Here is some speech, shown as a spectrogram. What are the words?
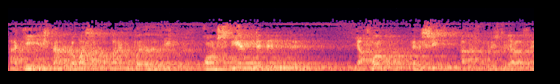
Aquí está lo básico para que pueda decir conscientemente y a fondo el sí a Jesucristo y a la fe.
